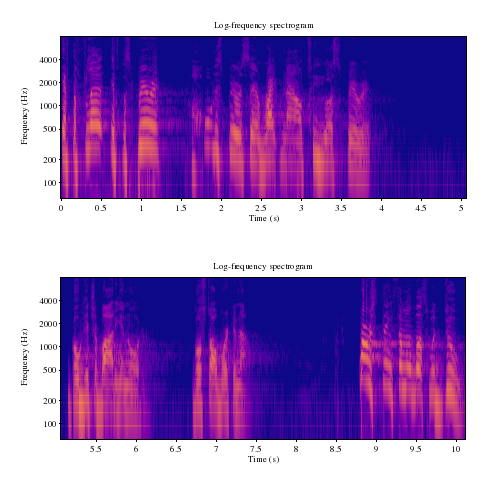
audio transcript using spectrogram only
if the flesh, if the spirit, the Holy Spirit said right now to your spirit, go get your body in order, go start working out. First thing some of us would do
